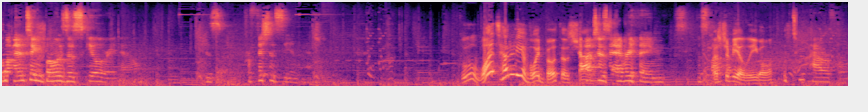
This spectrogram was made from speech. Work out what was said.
lamenting Bones' skill right now. His proficiency in the match. Ooh, what? How did he avoid both those shots? Dodges everything. That should be illegal. too powerful.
